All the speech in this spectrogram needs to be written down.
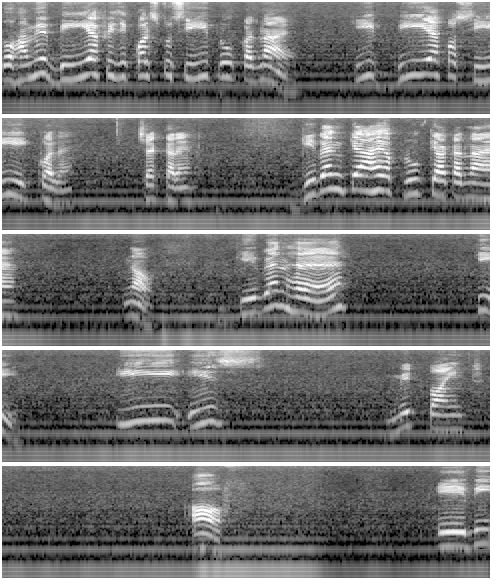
तो हमें B F is equals to C E prove करना है कि बी एफ़ और सी ई इक्वल है। चेक करें। गिवन क्या है और प्रूफ क्या करना है? नाउ गिवन है कि E is mid point of A B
